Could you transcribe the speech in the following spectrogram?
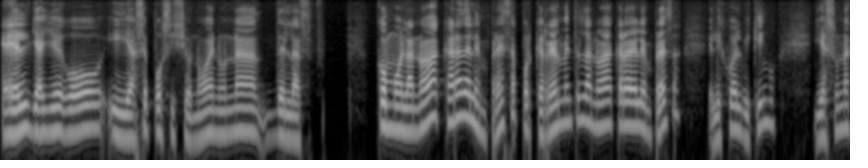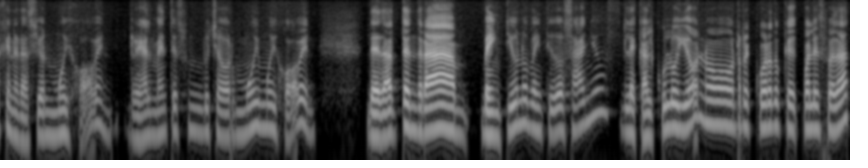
él ya llegó y ya se posicionó en una de las, como la nueva cara de la empresa, porque realmente es la nueva cara de la empresa, el hijo del vikingo. Y es una generación muy joven, realmente es un luchador muy, muy joven. De edad tendrá 21, 22 años, le calculo yo, no recuerdo que, cuál es su edad.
